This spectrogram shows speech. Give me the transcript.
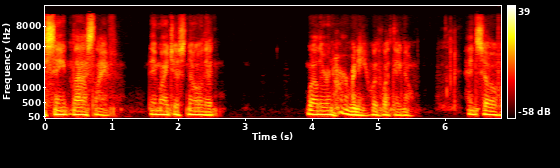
a saint last life. They might just know that, well, they're in harmony with what they know. And so,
